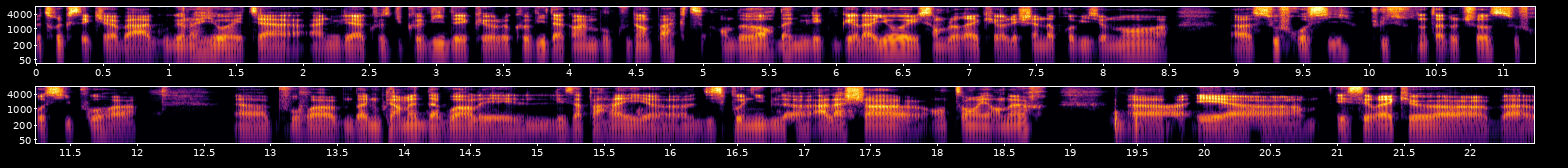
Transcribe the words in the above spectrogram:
Le truc, c'est que bah, Google I.O. a été annulé à cause du Covid et que le Covid a quand même beaucoup d'impact en dehors d'annuler Google I.O. Et il semblerait que les chaînes d'approvisionnement euh, euh, souffrent aussi, plus tout un tas d'autres choses, souffrent aussi pour euh, pour bah, nous permettre d'avoir les, appareils disponibles à l'achat en temps et en heure. Et c'est vrai que bah,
